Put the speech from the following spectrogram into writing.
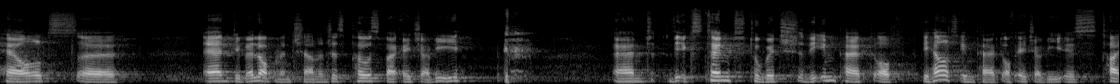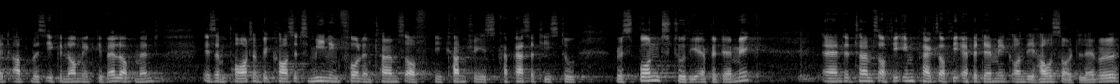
health and development challenges posed by HIV and the extent to which the impact of the health impact of HIV is tied up with economic development is important because it's meaningful in terms of the country's capacities to respond to the epidemic and in terms of the impacts of the epidemic on the household level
